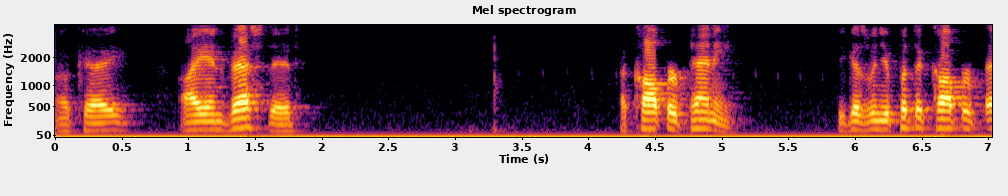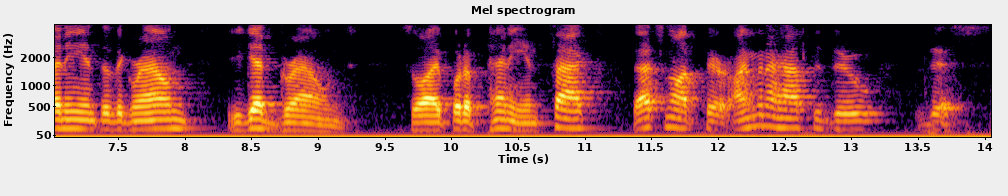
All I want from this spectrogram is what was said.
okay, I invested a copper penny. Because when you put the copper penny into the ground, you get ground. So I put a penny. In fact, that's not fair. I'm going to have to do this.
